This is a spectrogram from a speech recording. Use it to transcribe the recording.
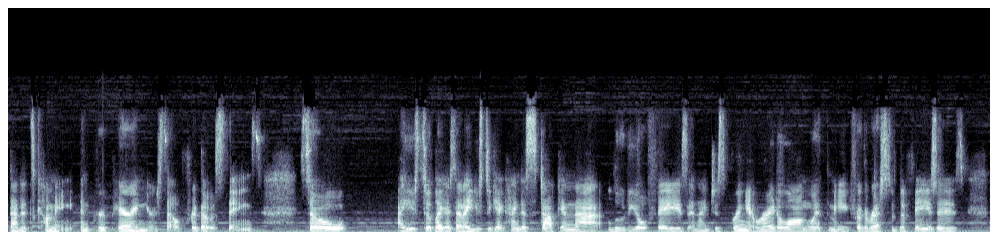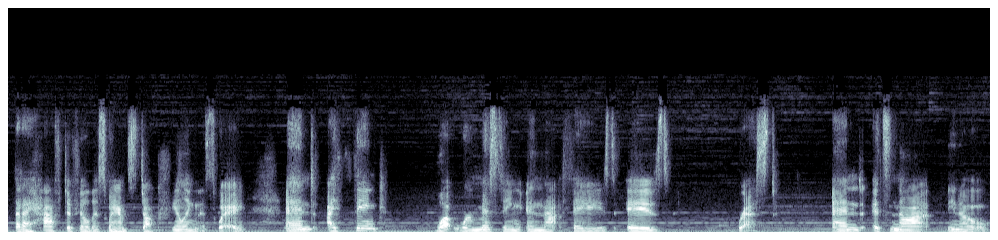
that it's coming and preparing yourself for those things. So, I used to, like I said, I used to get kind of stuck in that luteal phase, and I just bring it right along with me for the rest of the phases that I have to feel this way. I'm stuck feeling this way. And I think what we're missing in that phase is rest and it's not you know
